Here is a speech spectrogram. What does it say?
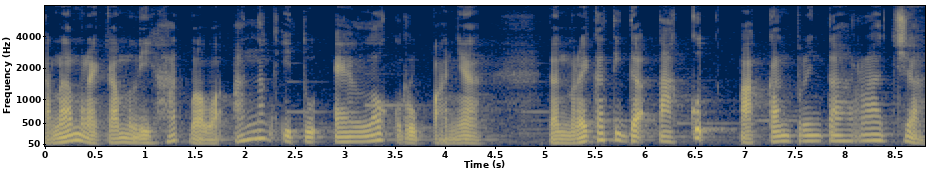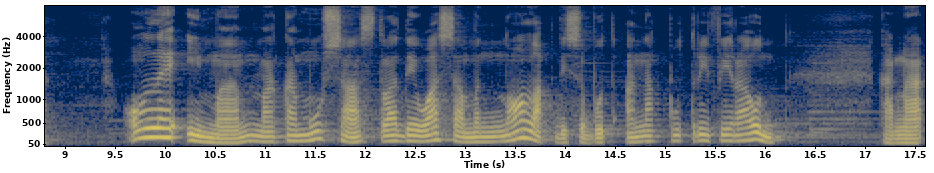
Karena mereka melihat bahwa anak itu elok rupanya. Dan mereka tidak takut akan perintah raja. Oleh iman, maka Musa setelah dewasa menolak disebut anak putri Firaun, karena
